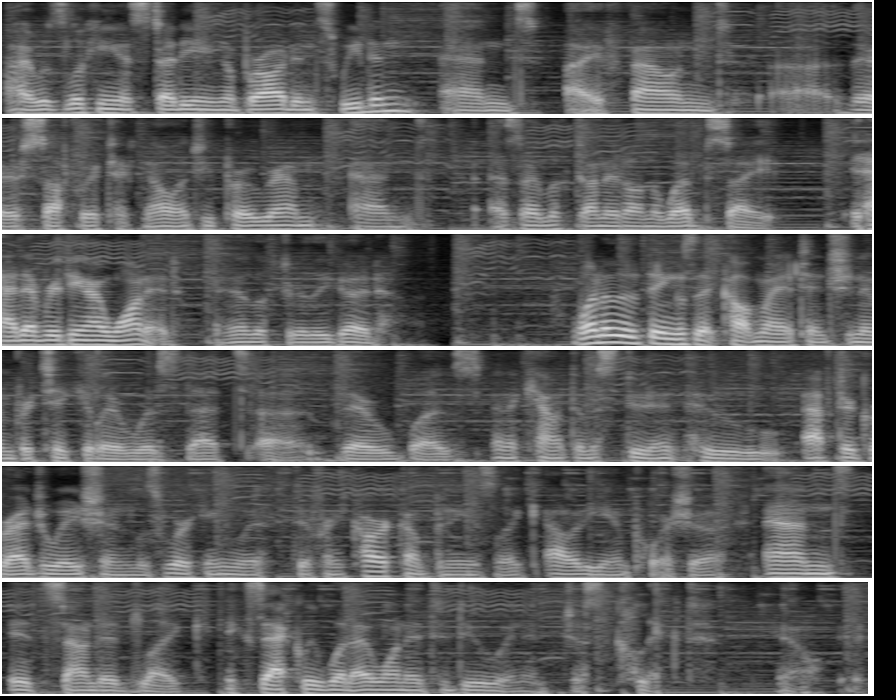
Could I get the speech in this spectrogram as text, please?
I was looking at studying abroad in Sweden and I found uh, their software technology program and as I looked on it on the website, it had everything I wanted and it looked really good. One of the things that caught my attention in particular was that uh, there was an account of a student who, after graduation, was working with different car companies like Audi and Porsche, and it sounded like exactly what I wanted to do and it just clicked. You know, it,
